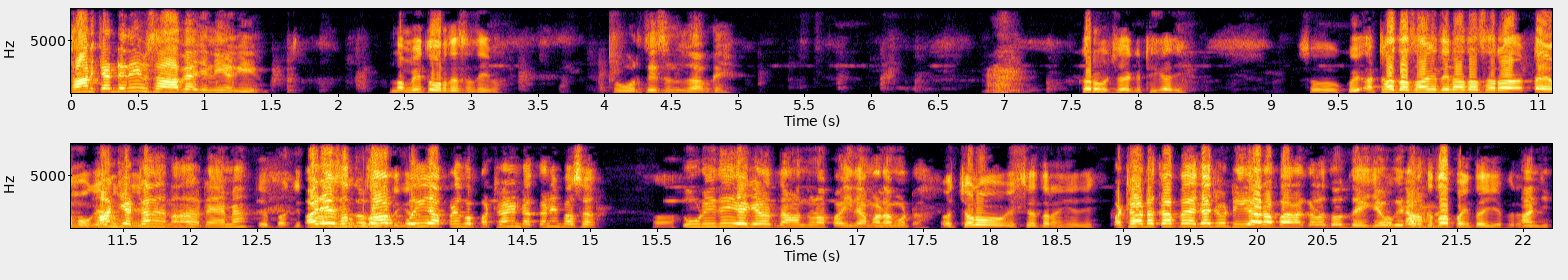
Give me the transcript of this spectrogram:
ਥਾਣ ਚੱਡੇ ਦੀ ਹਿਸਾਬ ਹੈ ਜਿੰਨੀ ਹੈਗੀ। ਲੰਮੀ ਤੌਰ ਤੇ ਸੰਦੀਪ। ਤੋਰ ਤੇ ਸੰਧੂ ਸਾਹਿਬ ਕੇ। ਕਰੋ ਚੈੱਕ ਠੀਕ ਆ ਜੀ? ਸੋ ਕੋਈ 8-10 ਦਿਨਾਂ ਦਾ ਸਾਰਾ ਟਾਈਮ ਹੋ ਗਿਆ ਹਾਂਜੀ ਤੁਸੀਂ- ਅੱਠਾਂ ਦਿਨਾਂ ਦਾ ਟਾਈਮ ਆ। ਤੇ ਬਾਕੀ ਅਜੇ ਥਾਂ ਸਾਹਿਬ। ਕੋਈ ਆਪਣੇ ਕੋਲ ਪੱਠਾ ਨਹੀਂ ਡੱਕਣੀ ਬਸ ਹਾਂ। ਤੂੜੀ ਦੇ ਹੀ ਆ ਜਿਹੜਾ ਦਾਣਾ ਦੂਣਾ ਪਾਈਦਾ ਮਾੜਾ ਮੋਟਾ। ਉਹ ਚਲੋ ਇਸੇ ਤਰ੍ਹਾਂ ਹੀ ਹੈ ਜੀ। ਪੱਠਾ ਡੱਕਾ ਪੈ ਗਿਆ ਝੋਟੀ 11 12 ਕਿਲੋ ਦੁੱਧ ਦੇਈ ਜਾਊਗੀ ਫ਼ਰਕ ਤਾਂ ਪੈਂਦਾ ਹੀ ਹੈ ਫਿਰ। ਹਾਂਜੀ।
